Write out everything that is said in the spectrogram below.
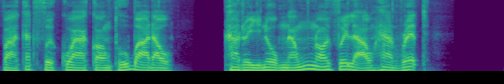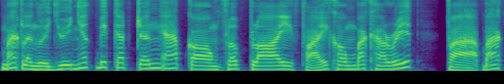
và cách vượt qua con thú ba đầu. Harry nôn nóng nói với lão Hagrid. Bác là người duy nhất biết cách trấn áp con Flopfly, phải không bác Harry? Và bác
